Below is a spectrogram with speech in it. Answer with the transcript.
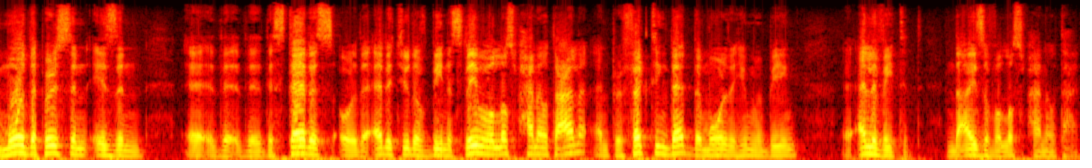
more the person is in the, the, the status or the attitude of being a slave of Allah subhanahu wa ta'ala and perfecting that, the more the human being uh, elevated in the eyes of Allah subhanahu wa ta'ala.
